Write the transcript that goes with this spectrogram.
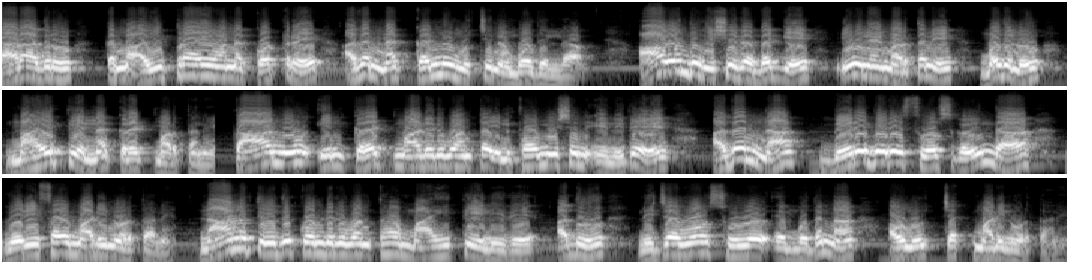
ಯಾರಾದರೂ ತಮ್ಮ ಅಭಿಪ್ರಾಯವನ್ನ ಕೊಟ್ರೆ ಅದನ್ನ ಕಣ್ಣು ಮುಚ್ಚಿ ನಂಬೋದಿಲ್ಲ. ಆ ಒಂದು ವಿಷಯದ ಬಗ್ಗೆ ಇವನ್ ಏನ್ ಮಾಡ್ತಾನೆ, ಮೊದಲು ಮಾಹಿತಿಯನ್ನ ಕರೆಕ್ಟ್ ಮಾಡ್ತಾನೆ. ತಾನು ಇನ್ ಕರೆಕ್ಟ್ ಮಾಡಿರುವಂತ ಇನ್ಫಾರ್ಮೇಶನ್ ಏನಿದೆ, ಅದನ್ನ ಬೇರೆ ಬೇರೆ ಸೋರ್ಸ್ ಗಳಿಂದ ವೆರಿಫೈ ಮಾಡಿ ನೋಡ್ತಾನೆ. ನಾನು ತಿಳಿದುಕೊಂಡಿರುವಂತಹ ಮಾಹಿತಿ ಏನಿದೆ, ಅದು ನಿಜವೋ ಸುಳ್ಳು ಎಂಬುದನ್ನ ಅವನು ಚೆಕ್ ಮಾಡಿ ನೋಡ್ತಾನೆ.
